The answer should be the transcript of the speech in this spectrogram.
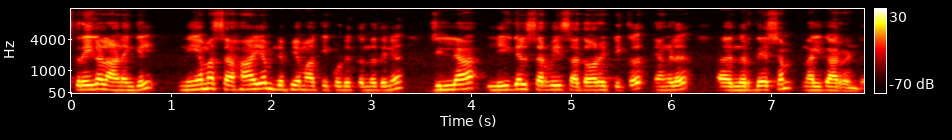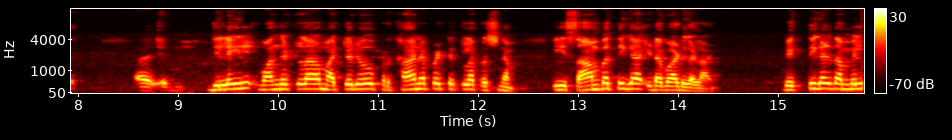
സ്ത്രീകളാണെങ്കിൽ നിയമസഹായം ലഭ്യമാക്കി കൊടുക്കുന്നതിന് ജില്ലാ ലീഗൽ സർവീസ് അതോറിറ്റിക്ക് ഞങ്ങൾ നിർദ്ദേശം നൽകാറുണ്ട്. ജില്ലയിൽ വന്നിട്ടുള്ള മറ്റൊരു പ്രധാനപ്പെട്ടിട്ടുള്ള പ്രശ്നം ഈ സാമ്പത്തിക ഇടപാടുകളാണ്. വ്യക്തികൾ തമ്മിൽ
